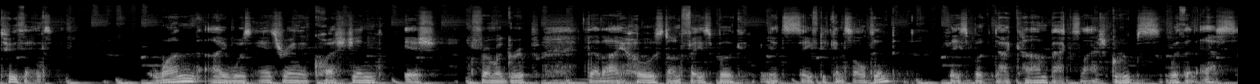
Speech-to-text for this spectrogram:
two things. One, I was answering a question ish from a group that I host on Facebook. It's Safety Consultant, facebook.com backslash groups with an S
